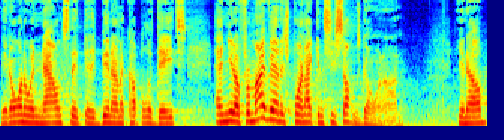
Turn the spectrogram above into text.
They don't want to announce that they've been on a couple of dates. And, you know, from my vantage point, I can see something's going on. You know,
